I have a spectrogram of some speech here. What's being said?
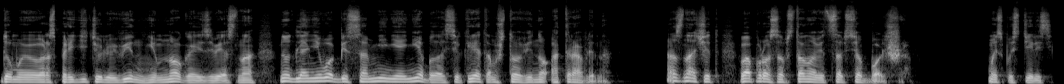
Думаю, распорядителю вин немного известно, но для него без сомнения не было секретом, что вино отравлено. А значит, вопросов становится все больше. Мы спустились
